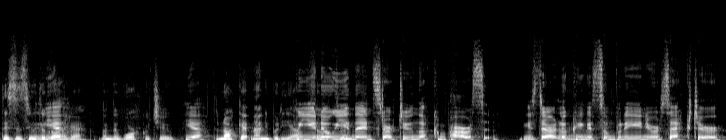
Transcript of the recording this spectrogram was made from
This is who they're Yeah. going to get when they work with you. Yeah. They're not getting anybody else. But you know, you then start doing that comparison. You start looking at somebody in your sector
